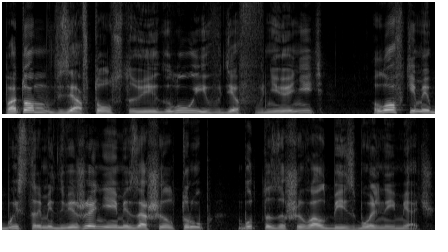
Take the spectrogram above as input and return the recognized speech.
Потом, взяв толстую иглу и вдев в нее нить, ловкими быстрыми движениями зашил труп, будто зашивал бейсбольный мяч.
